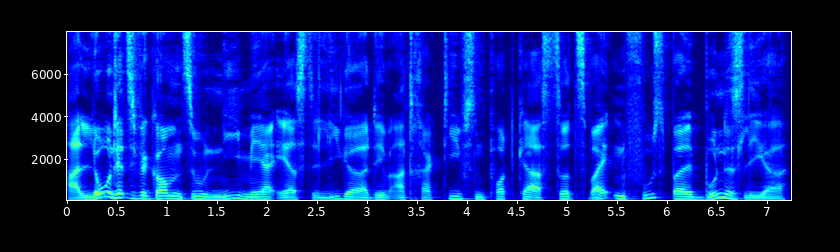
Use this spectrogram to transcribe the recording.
Hallo und herzlich willkommen zu Nie mehr Erste Liga, dem attraktivsten Podcast zur zweiten Fußball-Bundesliga.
